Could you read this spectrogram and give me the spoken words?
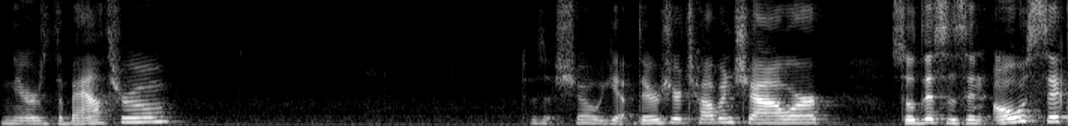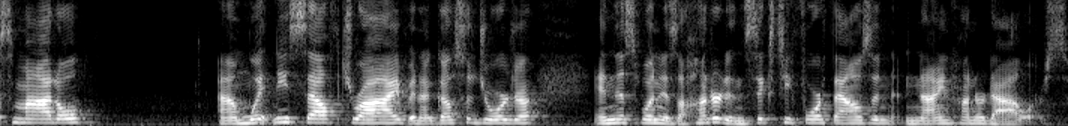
And there's the bathroom. Does it show? Yep, there's your tub and shower. So this is an 06 model on Whitney South Drive in Augusta, Georgia. And this one is $164,900.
